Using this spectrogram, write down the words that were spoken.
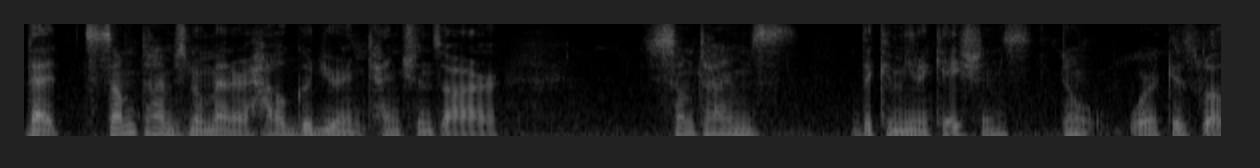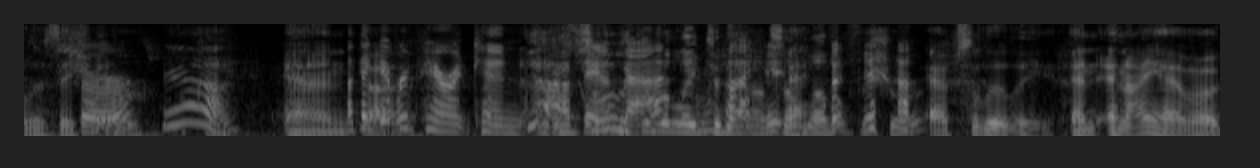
that sometimes no matter how good your intentions are, sometimes the communications don't work as well as they sure. should. Yeah. And I think uh, every parent can Yeah, understand absolutely that. can relate to that on some level for sure. Absolutely, and and I have a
